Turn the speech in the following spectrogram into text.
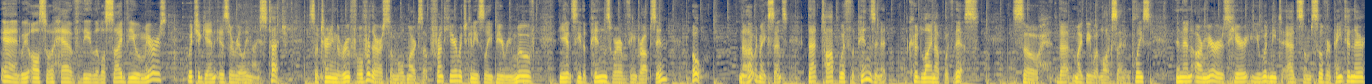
And we also have the little side view mirrors, which again is a really nice touch. So turning the roof over, there are some mold marks up front here, which can easily be removed. You can see the pins where everything drops in. Oh, now that would make sense. That top with the pins in it could line up with this. So that might be what locks that in place. And then our mirrors here, you would need to add some silver paint in there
